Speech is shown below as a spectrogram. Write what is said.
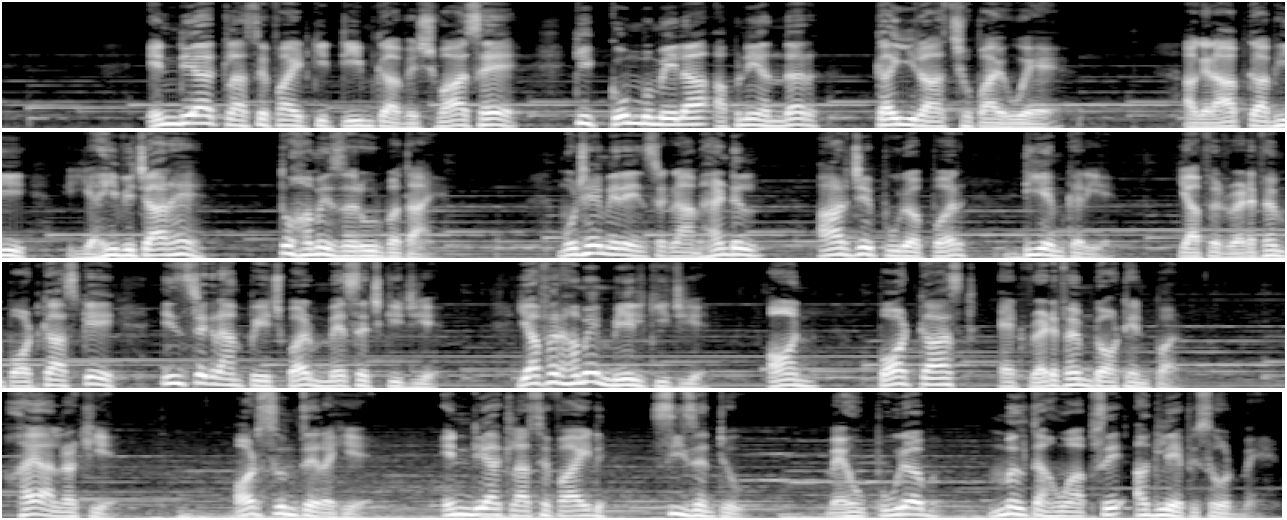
इंडिया क्लासिफाइड की टीम का विश्वास है कि कुंभ मेला अपने अंदर कई राज छुपाए हुए है। अगर आपका भी यही विचार है तो हमें ज़रूर बताएँ। मुझे मेरे इंस्टाग्राम हैंडल आरजे पूरब पर डीएम करिए, या फिर रेड एफएम पॉडकास्ट के इंस्टाग्राम पेज पर मैसेज कीजिए, या फिर हमें मेल कीजिए on podcast at red F dot in पर। ख्याल रखिए और सुनते रहिए इंडिया क्लासिफाइड सीज़न टू मैं हूँ पूरब, मिलता हूँ आपसे अगले एपिसोड में।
